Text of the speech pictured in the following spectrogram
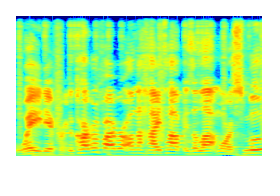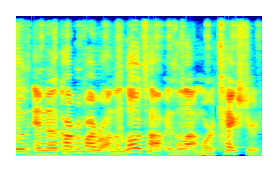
way different. The carbon fiber on the high top is a lot more smooth, and the carbon fiber on the low top is a lot more textured.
